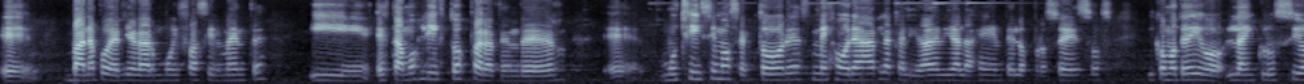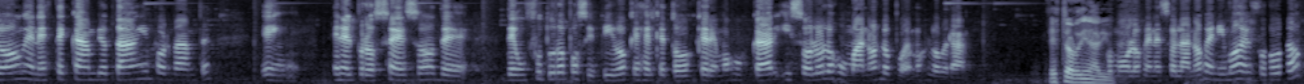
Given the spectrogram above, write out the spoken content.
eh, van a poder llegar muy fácilmente y estamos listos para atender eh, muchísimos sectores, mejorar la calidad de vida de la gente, los procesos y como te digo, la inclusión en este cambio tan importante en, en el proceso de de un futuro positivo que es el que todos queremos buscar y solo los humanos lo podemos lograr. Extraordinario. Como los venezolanos venimos del futuro,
